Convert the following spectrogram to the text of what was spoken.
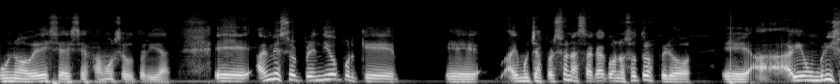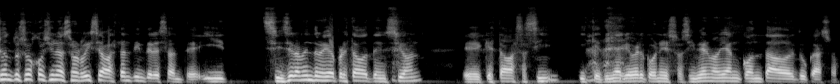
uno obedece a esa famosa autoridad. Eh, a mí me sorprendió porque eh, hay muchas personas acá con nosotros, pero eh, había un brillo en tus ojos y una sonrisa bastante interesante. Y sinceramente no había prestado atención eh, que estabas así y que tenía que ver con eso, si bien me habían contado de tu caso.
